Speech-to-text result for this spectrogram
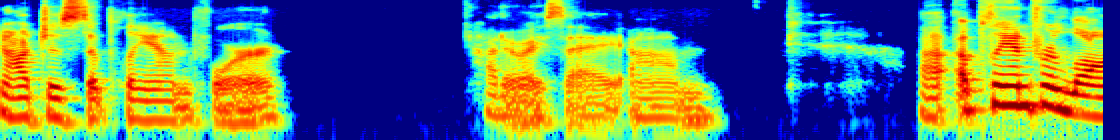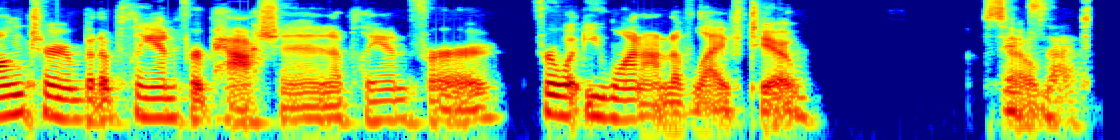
not just a plan for, how do I say, um, uh, a plan for long term, but a plan for passion, a plan for for what you want out of life too. So exactly.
